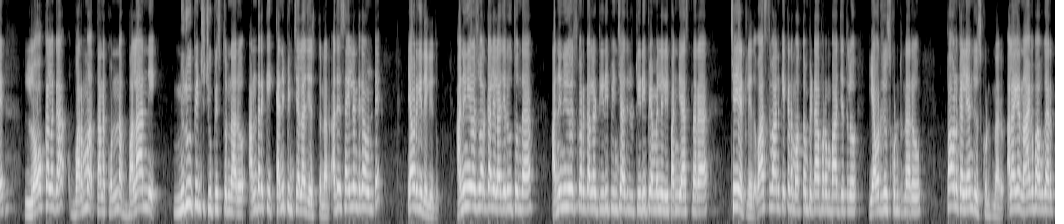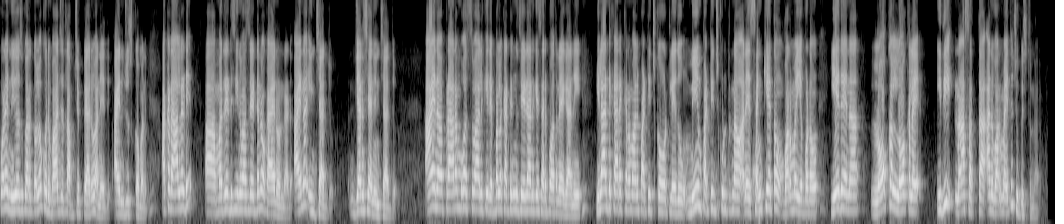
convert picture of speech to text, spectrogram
లోకల్గా వర్మ తనకున్న బలాన్ని నిరూపించి చూపిస్తున్నారు అందరికీ కనిపించేలా చేస్తున్నారు. అదే సైలెంట్గా ఉంటే ఎవరికి తెలియదు అన్ని నియోజకవర్గాలు ఇలా జరుగుతుందా? అన్ని నియోజకవర్గాల్లో టీడీపీ ఇన్ఛార్జీలు టీడీపీ ఎమ్మెల్యేలు ఈ పని చేస్తున్నారా? చేయట్లేదు. వాస్తవానికి ఇక్కడ మొత్తం పిఠాపురం బాధ్యతలు ఎవరు చూసుకుంటున్నారు? పవన్ కళ్యాణ్ చూసుకుంటున్నారు. అలాగే నాగబాబు గారికి కూడా నియోజకవర్గంలో కొన్ని బాధ్యతలు అప్పచెప్పారు అనేది ఆయన చూసుకోమని. అక్కడ ఆల్రెడీ మర్రెడ్డి శ్రీనివాసరెడ్డి అని ఒక ఆయన ఉన్నాడు. ఆయన ఇన్ఛార్జ్ జనసేన ఇన్ఛార్జ్. ఆయన ప్రారంభోత్సవాలకి రిబ్బన్ కటింగ్ చేయడానికి సరిపోతున్నాయి కానీ ఇలాంటి కార్యక్రమాలు పట్టించుకోవట్లేదు. మేము పట్టించుకుంటున్నాం అనే సంకేతం వర్మ ఇవ్వడం ఏదైనా లోకల్ లోకలే. ఇది నా సత్తా అని వర్మ అయితే చూపిస్తున్నారు.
